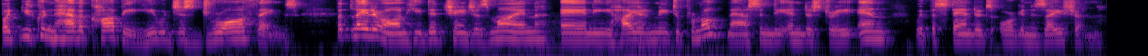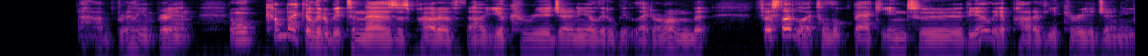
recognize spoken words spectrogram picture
but you couldn't have a copy. He would just draw things. But later on, he did change his mind and he hired me to promote NaaS in the industry and with the standards organization. Ah, brilliant, brilliant. And we'll come back a little bit to NaaS as part of uh, your career journey a little bit later on. But First, I'd like to look back into the earlier part of your career journey.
